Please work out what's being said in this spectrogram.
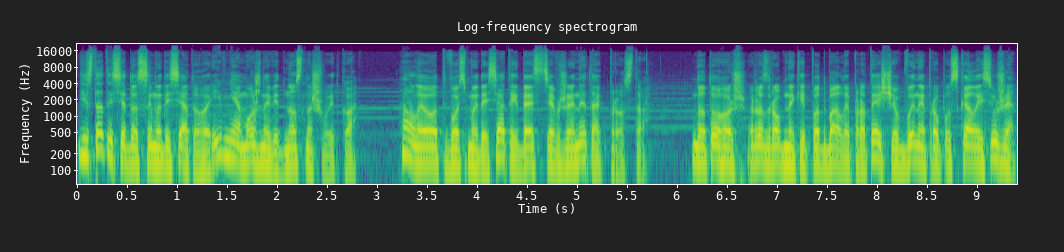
дістатися до 70-го рівня можна відносно швидко. Але от 80-й дасться вже не так просто. До того ж, розробники подбали про те, щоб ви не пропускали сюжет,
